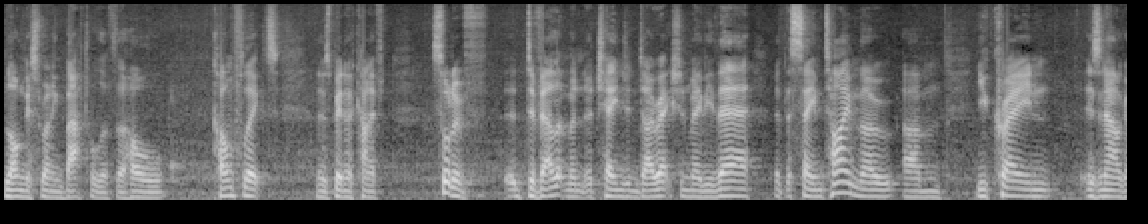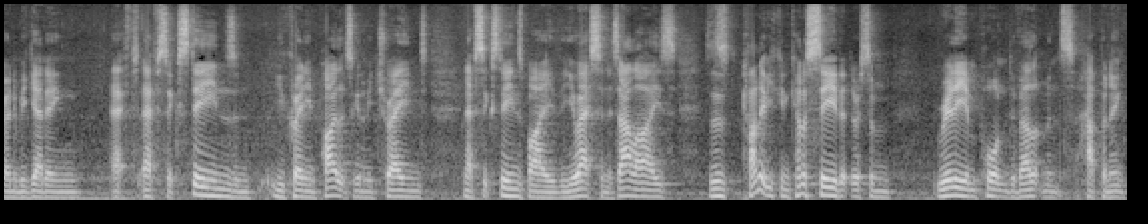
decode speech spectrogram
longest running battle of the whole conflict. There's been a kind of sort of development, a change in direction maybe there. At the same time, though, um, Ukraine is now going to be getting F- F-16s, and Ukrainian pilots are going to be trained in F-16s by the US and its allies. So there's kind of you can kind of see that there's some really important developments happening,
